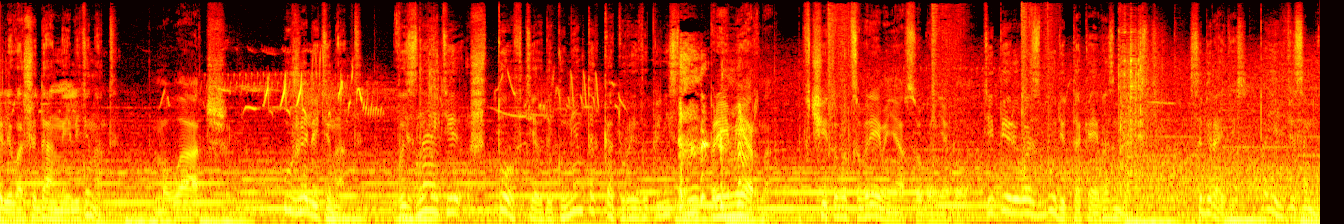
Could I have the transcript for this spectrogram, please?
Проверили ваши данные, лейтенант. Младший. Уже лейтенант. Вы знаете, что в тех документах, которые вы принесли? Примерно. Вчитываться времени особо не было. Теперь у вас будет такая возможность. Собирайтесь, поедете со мной.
